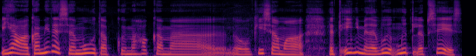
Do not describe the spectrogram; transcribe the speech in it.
Jaa, aga mida see muudab, kui me hakkame no kisama, et inimene mõtleb sees,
